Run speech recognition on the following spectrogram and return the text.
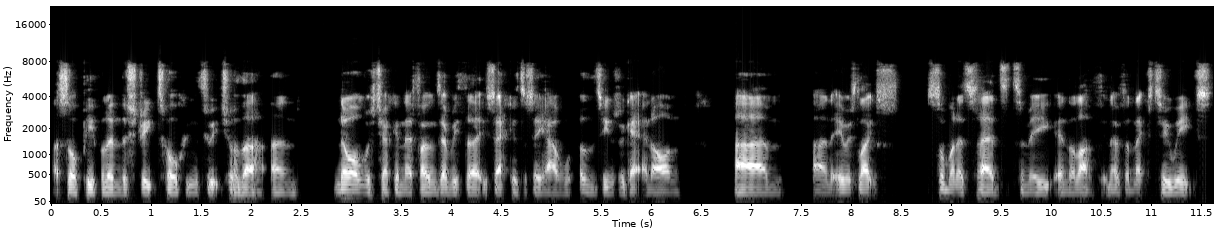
I saw people in the street talking to each other, and no one was checking their phones every 30 seconds to see how other teams were getting on. Um, and it was like someone had said to me in the last, you know, for the next two weeks,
